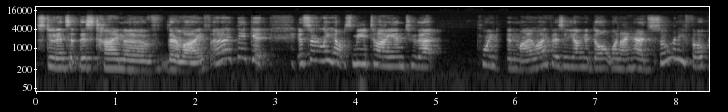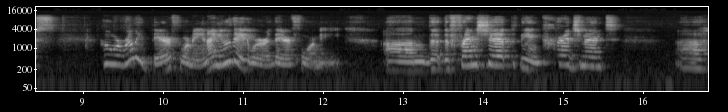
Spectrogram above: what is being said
students at this time of their life. And I think it, it certainly helps me tie into that point in my life as a young adult when I had so many folks who were really there for me, and I knew they were there for me. Um, the, the friendship, the encouragement, uh,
